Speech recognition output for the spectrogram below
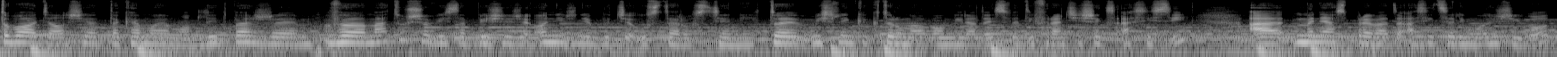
to bola ďalšia taká moja modlitba, že v Matúšovi sa píše, že o nič nebuďte ustarostení. To je myšlienka, ktorú mal veľmi rád aj svätý František z Asisi a mňa sprevádza asi celý môj život,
